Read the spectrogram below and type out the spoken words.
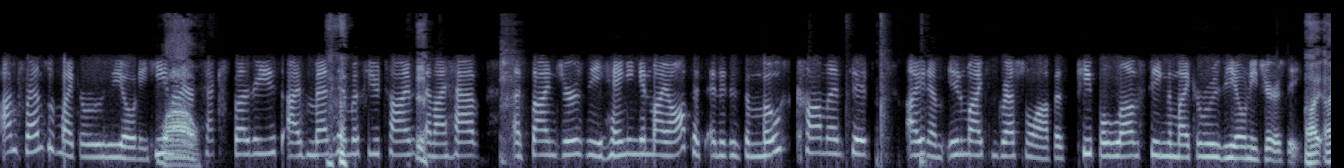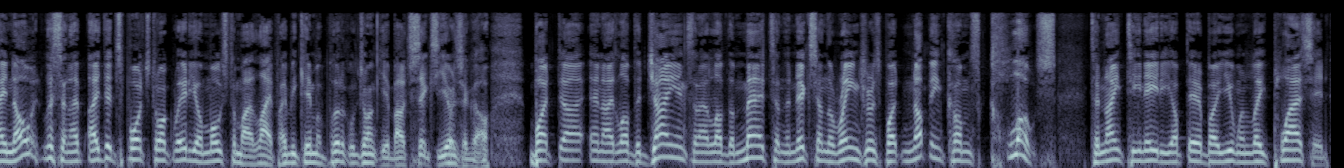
I'm friends with Mike Eruzione. He wow. and I are text buddies. I've met him a few times, and I have a signed jersey hanging in my office, and it is the most commented item in my congressional office. People love seeing the Mike Eruzione jersey. I, I know it. Listen, I, I, did sports talk radio most of my life. I became a political junkie about six years ago. But uh, and I love the Giants, and I love the Mets, and the Knicks, and the Rangers, but nothing comes close to 1980 up there by you in Lake Placid.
